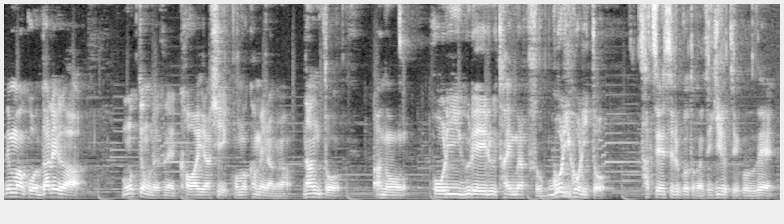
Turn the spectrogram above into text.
う。でまあこう誰が持ってもですね可愛らしいこのカメラがなんとあのホーリーグレールタイムラプスをゴリゴリと撮影することができるということで、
